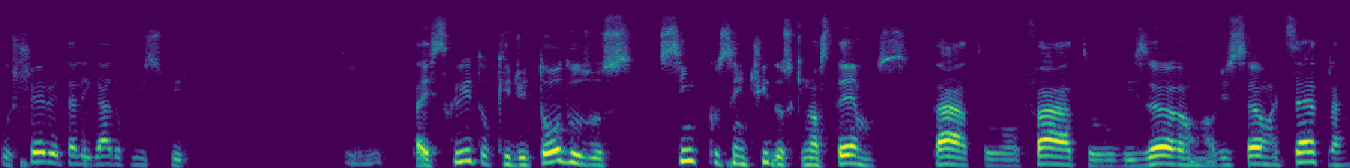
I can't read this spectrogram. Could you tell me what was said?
o cheiro está ligado com o espírito. Está escrito que de todos os cinco sentidos que nós temos, tato, olfato, visão, audição, etc.,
